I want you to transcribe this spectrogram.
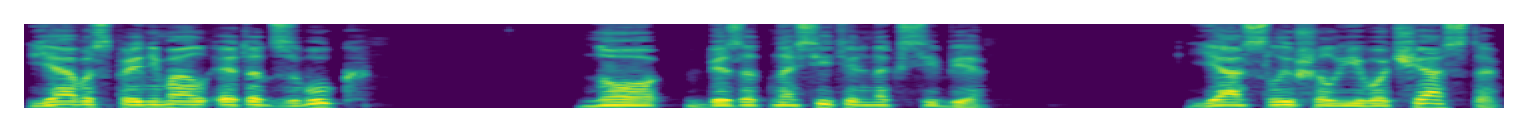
Я воспринимал этот звук, но безотносительно к себе. Я слышал его часто,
